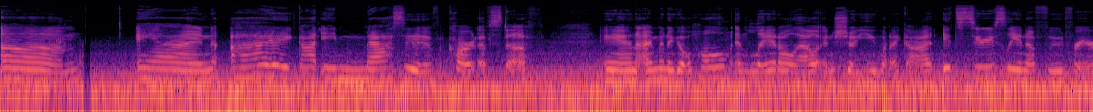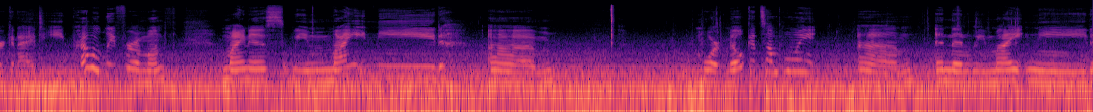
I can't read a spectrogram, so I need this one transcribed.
Um, and I got a massive cart of stuff and I'm gonna go home and lay it all out and show you what I got. It's seriously enough food for Eric and I to eat probably for a month minus we might need um, more milk at some point um, and then we might need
